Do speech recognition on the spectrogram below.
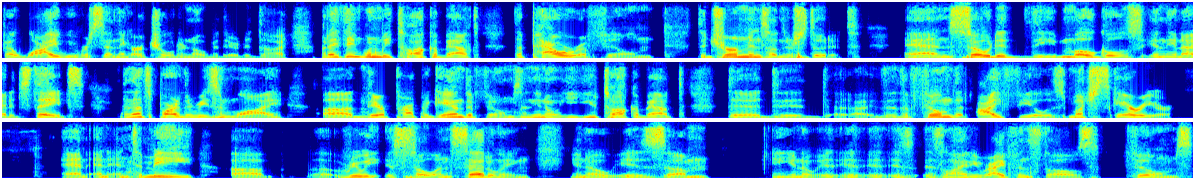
about why we were sending our children over there to die. But I think when we talk about the power of film, the Germans understood it. And so did the moguls in the United States. And that's part of the reason why uh, their propaganda films, and you know, you, you talk about the, the, uh, the, the, film that I feel is much scarier. And, and, and to me, uh, really is so unsettling, you know, is um, you know, is, is Leni Riefenstahl's films,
